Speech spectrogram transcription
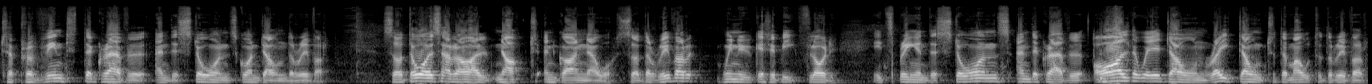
to prevent the gravel and the stones going down the river. So those are all knocked and gone now. So the river, when you get a big flood, it's bringing the stones and the gravel all the way down, right down to the mouth of the river,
